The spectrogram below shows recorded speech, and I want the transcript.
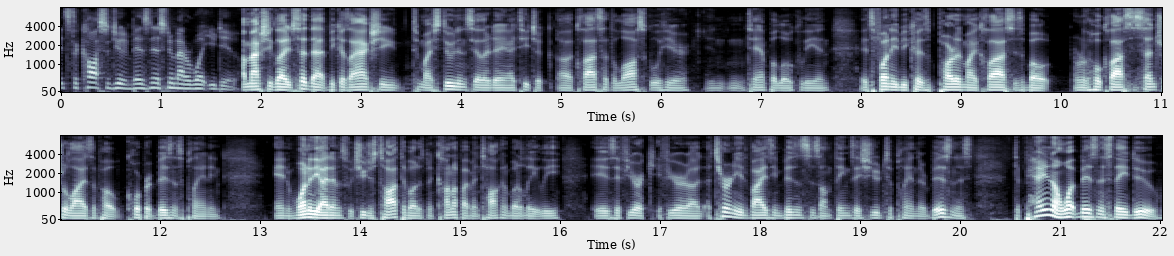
it's the cost of doing business, no matter what you do. I'm actually glad you said that because I actually, to my students the other day, I teach a uh, class at the law school here in, in Tampa locally, and it's funny because part of my class is about, or the whole class is centralized about corporate business planning, and one of the items which you just talked about has been come up. I've been talking about it lately. Is if you're a, if you're an attorney advising businesses on things they should do to plan their business, depending on what business they do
